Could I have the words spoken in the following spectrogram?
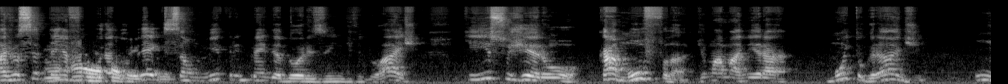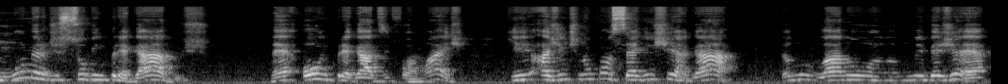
mas você tem a ah, figura ah, do MEI, que são microempreendedores individuais, que isso gerou, camufla de uma maneira muito grande um número de subempregados, né, ou empregados informais, que a gente não consegue enxergar lá no, no IBGE.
